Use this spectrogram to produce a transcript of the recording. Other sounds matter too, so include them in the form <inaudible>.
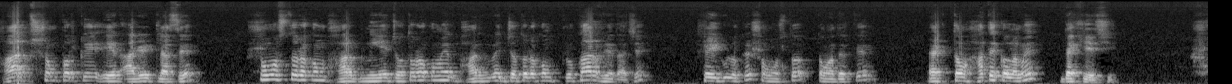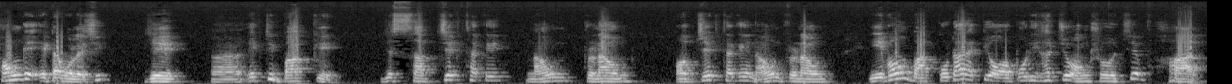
Verb সম্পর্কে এর আগের ক্লাসে সমস্ত রকম ভার্ব নিয়ে যত রকমের ভার্বের যত রকম প্রকারভেদ আছে, সেইগুলোকে সমস্ত তোমাদেরকে একদম হাতে কলমে দেখিয়েছি। সঙ্গে এটা বলেছি যে একটি বাক্যে যে সাবজেক্ট থাকে নাউন প্রোনাউন অবজেক্ট থাকে নাউন প্রোনাউন এবং বাক্যটার একটি অপরিহার্য অংশ হচ্ছে ভার্ব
